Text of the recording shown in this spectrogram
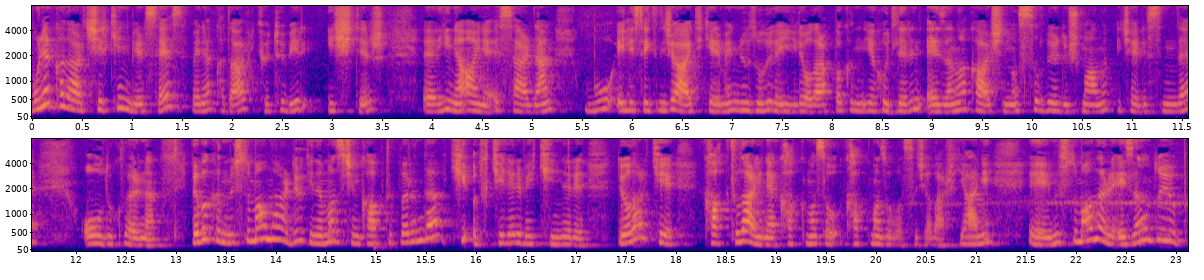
Bu ne kadar çirkin bir ses ve ne kadar kötü bir iştir. Ee, yine aynı eserden bu 58. ayet-i kerimenin nüzuluyla ilgili olarak bakın Yahudilerin ezana karşı nasıl bir düşmanlık içerisinde olduklarını. Ve bakın Müslümanlar diyor ki namaz için kalktıklarında ki öfkeleri ve kinleri diyorlar ki kalktılar yine kalkmaz, kalkmaz olasıcalar. Yani e, Müslümanların ezanı duyup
